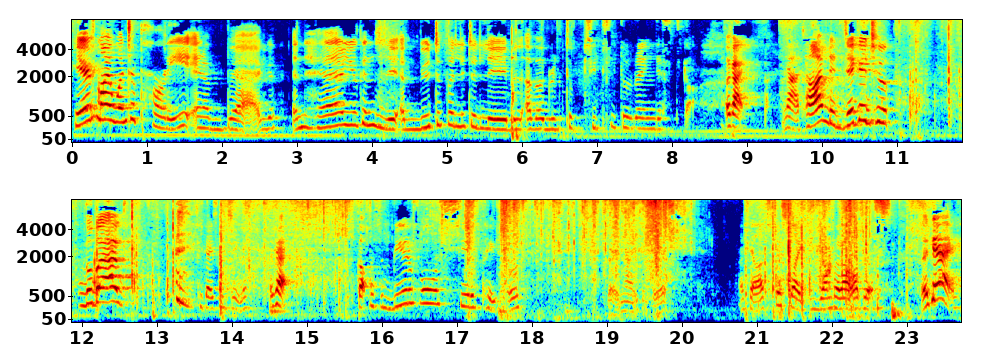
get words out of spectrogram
Here's my winter party in a bag. And here you can see a beautiful little label of a little cute little reindeer sticker. Okay, now time to dig into the bag. If you guys can see me. Okay, got this beautiful sheet of paper. Very nice of it. Okay, let's just like jump it out like this. Okay,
